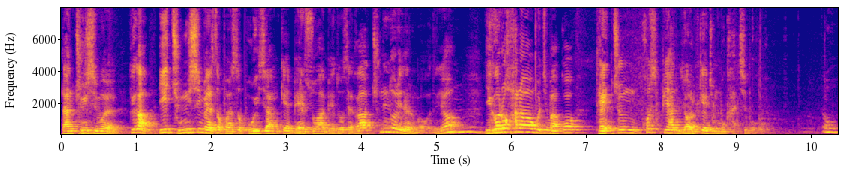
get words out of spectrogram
난 중심을 그러니까 이 중심에서 벌써 보이지 않게 매수와 매도세가 충돌이 되는 거거든요. 음. 이거를 하나만 보지 말고 대충 코스피 한 10개 종목 같이 보고 오.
